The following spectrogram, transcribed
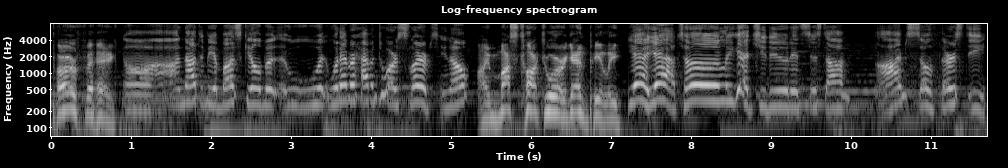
perfect. Uh, not to be a buzzkill, but w- whatever happened to our slurps, you know? I must talk to her again, Peely. Yeah, yeah, totally get you, dude. It's just, um, I'm so thirsty.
